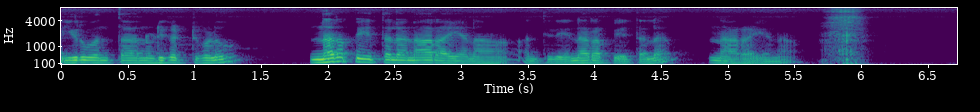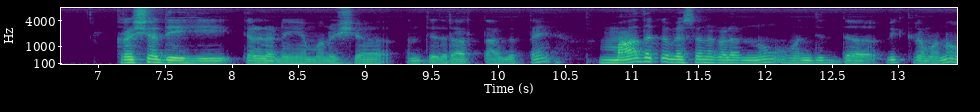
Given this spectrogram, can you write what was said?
ಇರುವಂಥ ನುಡಿಗಟ್ಟುಗಳು ನರಪೇತಲ ನಾರಾಯಣ ಅಂತಿದೆ. ನರಪೇತಲ ನಾರಾಯಣ. ಕೃಷದೇಹಿ ತೆಳ್ಳನೆಯ ಮನುಷ್ಯ ಅಂತಿದರ ಅರ್ಥ ಆಗುತ್ತೆ. ಮಾದಕ ವ್ಯಸನಗಳನ್ನು ಹೊಂದಿದ್ದ ವಿಕ್ರಮನು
